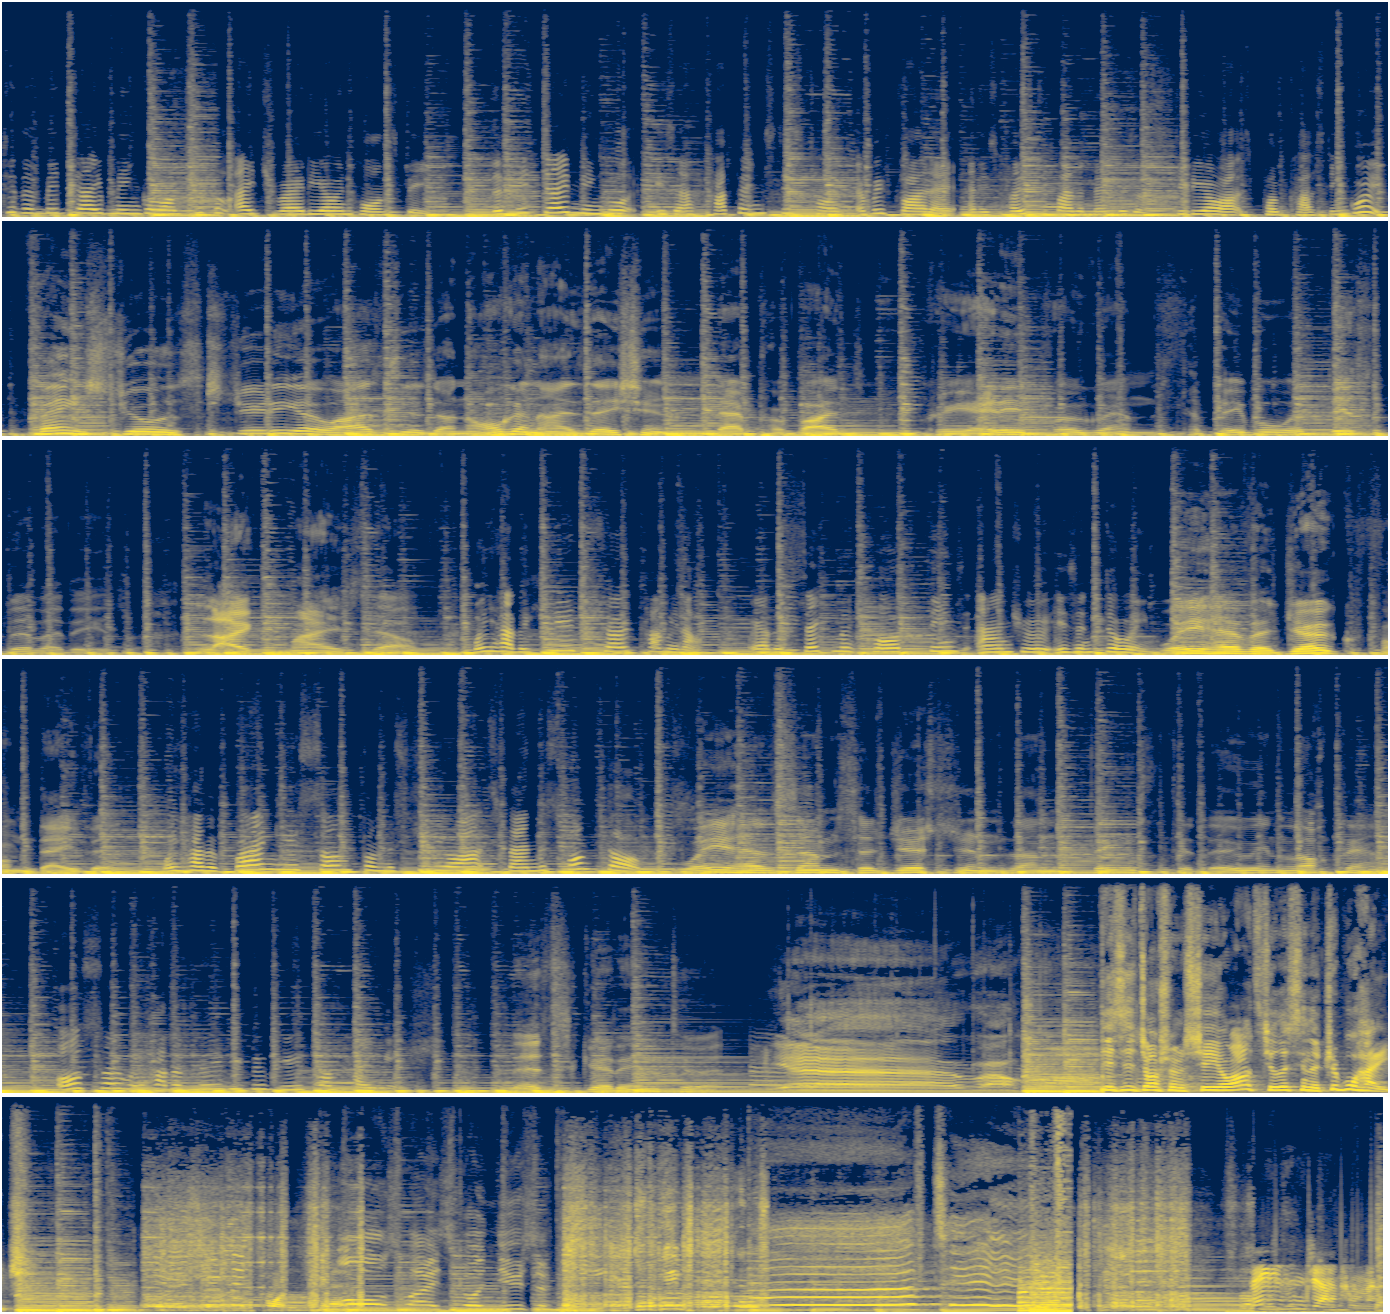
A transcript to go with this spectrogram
to the Midday Mingle on Triple H Radio in Hornsby. The Midday Mingle is a happens this time every Friday and is hosted by the members of Studio Arts Podcasting Group. Thanks, Jules. Studio Arts is an organization that provides creative programs people with disabilities, like myself. We have a huge show coming up. We have a segment called Things Andrew Isn't Doing. We have a joke from David. We have a brand new song from the Studio Arts band The Swamp Dogs. We have some suggestions on things to do in lockdown. Also, we have a movie review from Hamish. Let's get into it. Yeah! welcome. This is Josh from Studio Arts. You're listening to Triple H. Always good news of Ladies and gentlemen,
